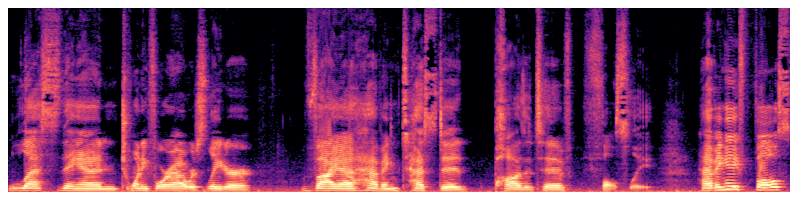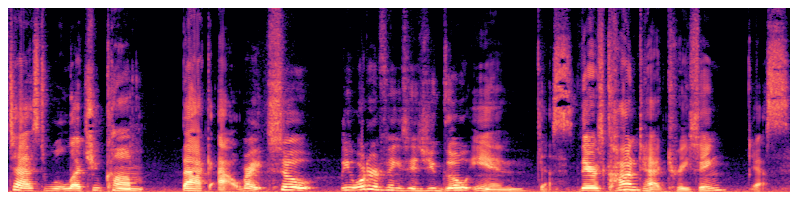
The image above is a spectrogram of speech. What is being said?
less than 24 hours later via having tested positive falsely. Having a false test will let you come back out. Right. So the order of things is you go in. Yes. There's contact tracing. Yes.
